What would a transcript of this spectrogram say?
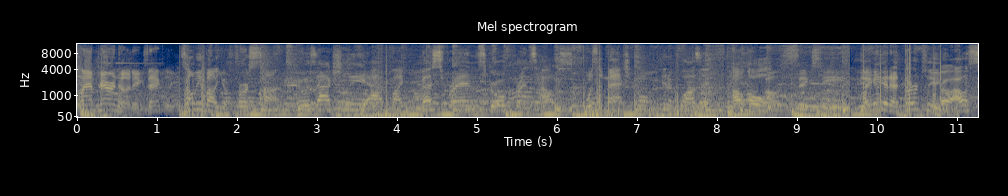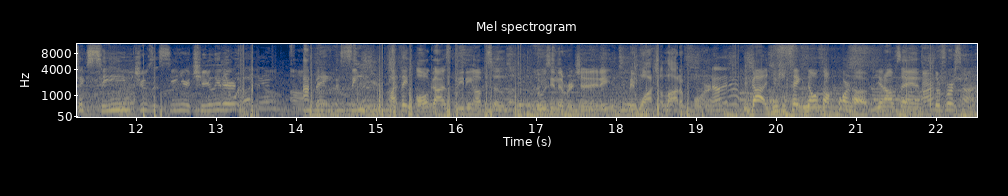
Planned Parenthood, exactly. Tell me about your first time. It was actually at my best friend's girlfriend's house Was it magical? in a closet. How old? I was 16. I hit it at 13. Bro, I was 16. She was a senior cheerleader. I banged the senior. I think all guys leading up to losing their virginity, they watch a lot of porn. Oh, guys, you should take notes on Pornhub. You know what I'm saying? Their first time.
